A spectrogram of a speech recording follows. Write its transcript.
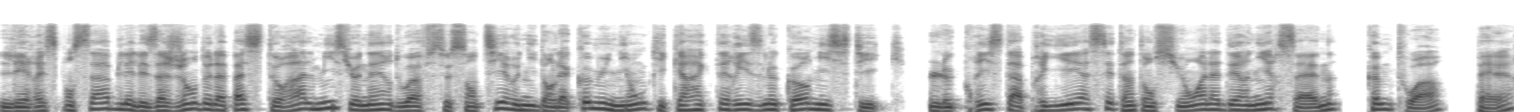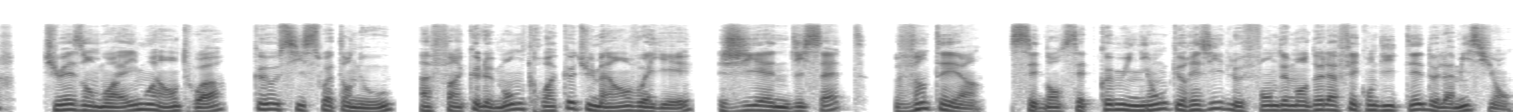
Les responsables et les agents de la pastorale missionnaire doivent se sentir unis dans la communion qui caractérise le corps mystique. Le Christ a prié à cette intention à la dernière scène, comme toi, Père, tu es en moi et moi en toi, que aussi soit en nous, afin que le monde croit que tu m'as envoyé. JN 17, 21. C'est dans cette communion que réside le fondement de la fécondité de la mission.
